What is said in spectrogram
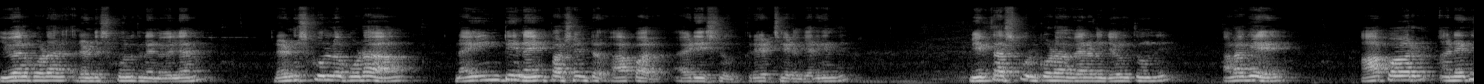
ఈవేళ కూడా రెండు స్కూల్కి నేను వెళ్ళాను. రెండు స్కూల్లో కూడా ninety nine percent APAAR IDs create చేయడం జరిగింది. మిగతా స్కూల్ కూడా వెళ్ళడం జరుగుతుంది. అలాగే ఆపార్ అనేది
